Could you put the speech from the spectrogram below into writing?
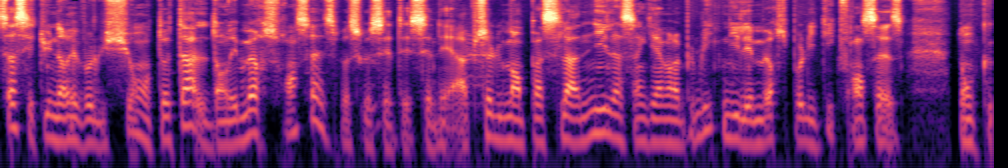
Ça, c'est une révolution totale dans les mœurs françaises, parce que ce n'est absolument pas cela, ni la Ve République, ni les mœurs politiques françaises. Donc,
